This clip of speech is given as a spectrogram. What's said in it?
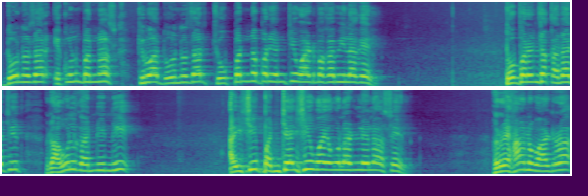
दोन हजार एकोणपन्नास किंवा दोन हजार चोपन्नपर्यंतची वाट बघावी लागेल. तोपर्यंत कदाचित राहुल गांधींनी ऐंशी पंच्याऐंशी वय ओलांडलेलं असेल. रेहान वाड्रा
